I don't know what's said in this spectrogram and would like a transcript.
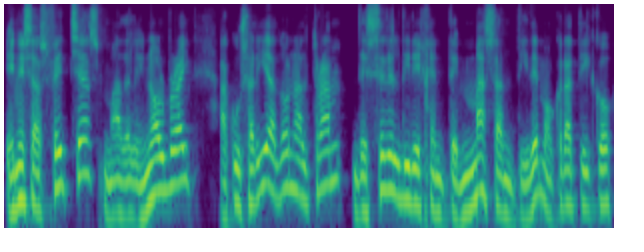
En esas fechas, Madeleine Albright acusaría a Donald Trump de ser el dirigente más antidemocrático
